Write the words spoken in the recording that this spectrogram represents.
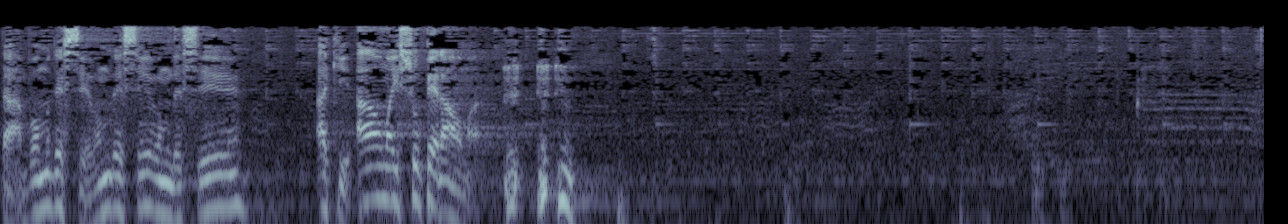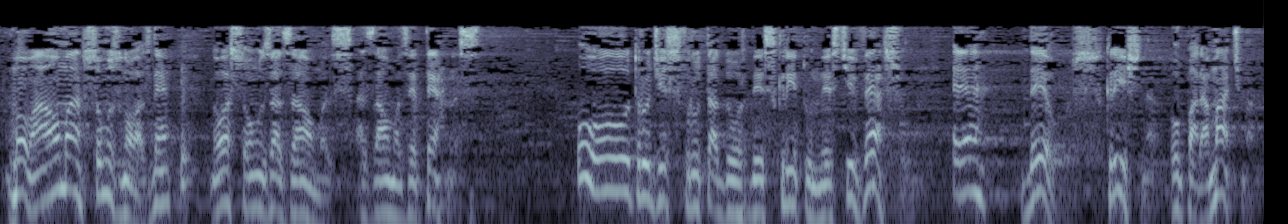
Tá, vamos descer, vamos descer, vamos descer. Aqui, alma e superalma. Bom, a alma somos nós, né? Nós somos as almas, as almas eternas. O outro desfrutador descrito neste verso é Deus, Krishna, o Paramatma.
